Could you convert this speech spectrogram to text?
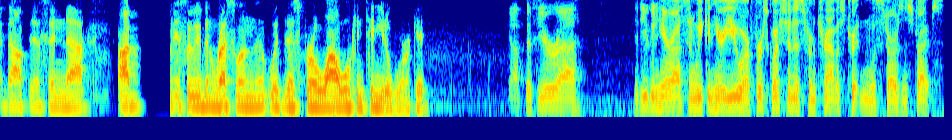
about this, and uh, obviously we've been wrestling with this for a while. We'll continue to work it. Up. If you're, uh, if you can hear us and we can hear you, our first question is from Travis Tritten with Stars and Stripes.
